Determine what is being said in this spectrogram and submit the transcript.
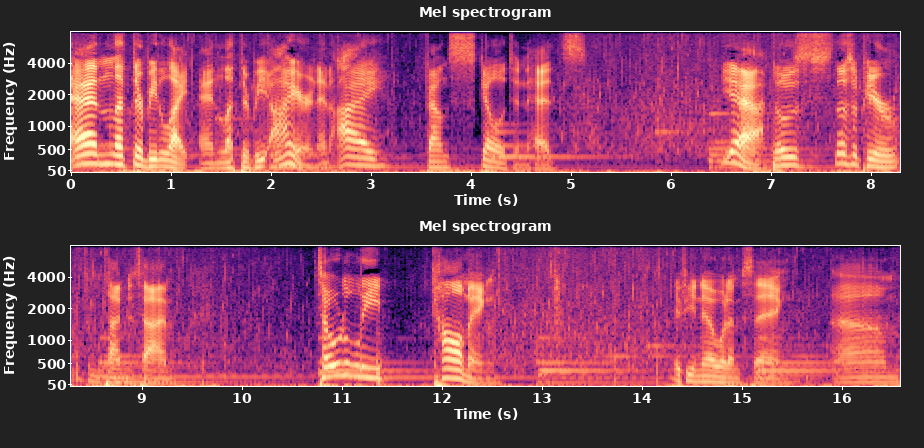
And let there be light, and let there be iron, and I found skeleton heads. Yeah, those those appear from time to time. Totally calming, if you know what I'm saying. Um,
